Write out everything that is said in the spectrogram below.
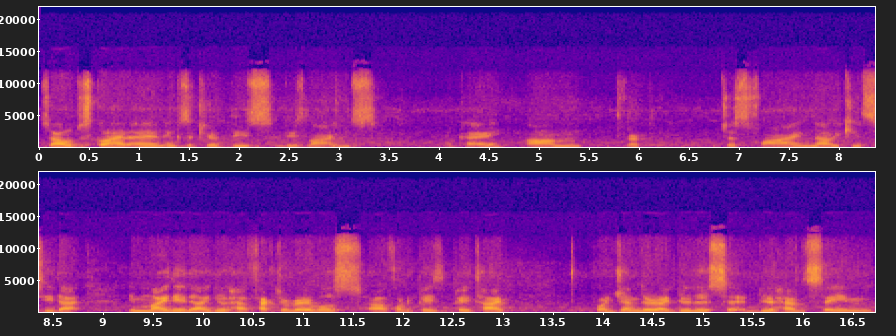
So I will just go ahead and execute these these lines. Okay, um, it worked just fine. Now we can see that in my data I do have factor variables uh, for the pay, pay type for gender, I do this do have the same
